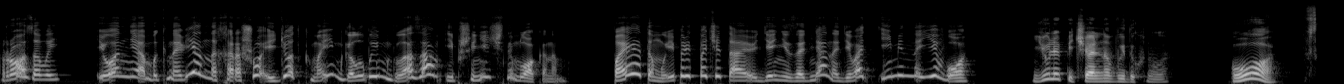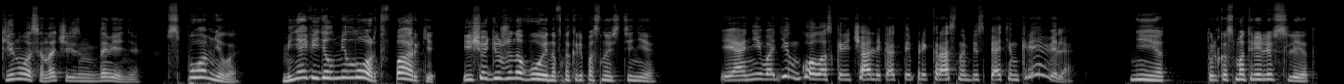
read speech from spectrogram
розовый, и он необыкновенно хорошо идет к моим голубым глазам и пшеничным локонам. Поэтому и предпочитаю день изо дня надевать именно его». Юля печально выдохнула. «О!» – вскинулась она через мгновение. «Вспомнила! Меня видел Милорд в парке, и еще дюжина воинов на крепостной стене». «И они в один голос кричали, как ты прекрасно без пятен кремвеля?» «Нет, только смотрели вслед».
